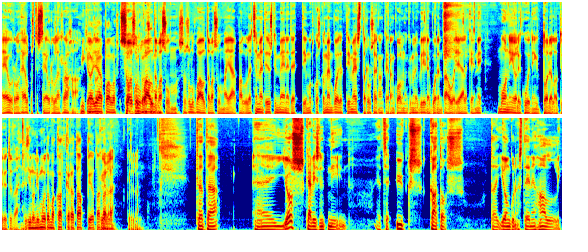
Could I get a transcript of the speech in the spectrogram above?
euroa helposti seuralle rahaa. Mikä on jääpallossa? Se olisi ollut valtava summa. Se olisi ollut valtava summa jääpallolle. Et se me tietysti menetettiin, mutta koska me voitettiin mestaruus ekan kerran 35 vuoden tauon jälkeen, niin moni oli kuitenkin todella tyytyväinen. Ja siinä oli muutama katkera tappio takana. Kyllä, kyllä. Tätä, jos kävisi nyt niin, että se yksi katos tai jonkun asteinen halli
